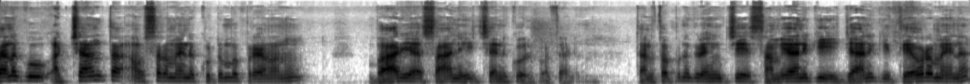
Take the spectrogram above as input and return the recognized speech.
తనకు అత్యంత అవసరమైన కుటుంబ ప్రేమను భార్య సాన్నిహిత్యాన్ని కోల్పోతాడు. తన తప్పును గ్రహించే సమయానికి జానకి తీవ్రమైన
